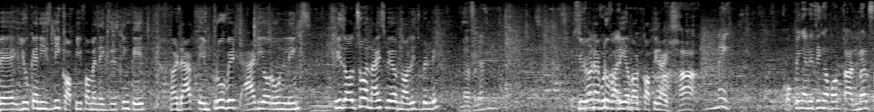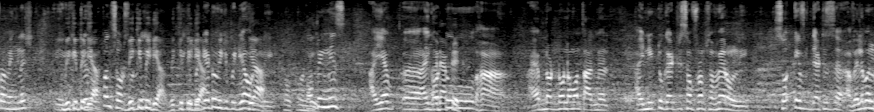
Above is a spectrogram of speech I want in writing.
where you can easily copy from an existing page, adapt, improve it, add your own links mm -hmm. is also a nice way of knowledge building. Definitely. It's you don't have to worry about copyright. Aha. No. Copying anything about Taj Mahal from English, Wikipedia. open source. Wikipedia. Only. Wikipedia. Wikipedia to Wikipedia yeah, only. Copying means I have uh, I got Adapted. to. Ha, I have not known about Taj Mahal I need to get it some from somewhere only so if that is uh, available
